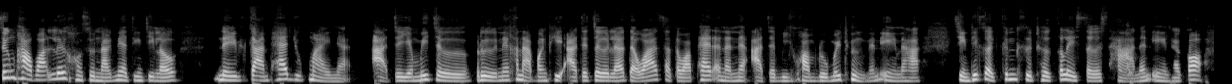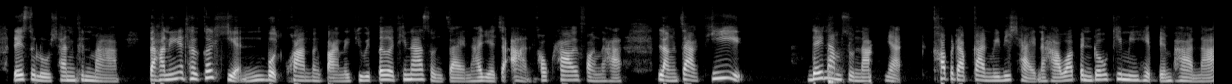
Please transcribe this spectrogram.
ซึ่งภาวะเลือดของสุนัขเนี่ยจริง ๆ แล้วในการแพทย์ยุคใหม่เนี่ย อาจจะยังไม่เจอ หรือในขณะบางทีอาจจะเจอแล้วแต่ว่าสัตวแพทย์อันนั้นเนี่ยอาจจะมีความรู้ไม่ถึงนั่นเองนะคะ สิ่งที่เกิดขึ้นคือเธอก็เลย search หานั่นเองแล้วก็ได้ solution ขึ้นมา แต่คราวนี้เธอก็เขียนบทความต่างๆในทวิตเตอร์ที่น่าสนใจนะคะอยากจะอ่านคร่าวๆให้ฟังนะคะ หลังจากที่ได้นำสุนัขเนี่ยเข้าไปรับการวินิจฉัยนะคะ ว่าเป็นโรคที่มีเหตุเป็นผ่านนะ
